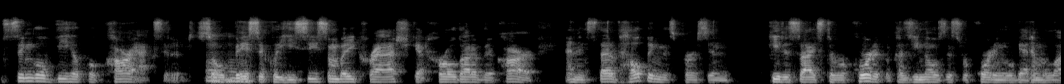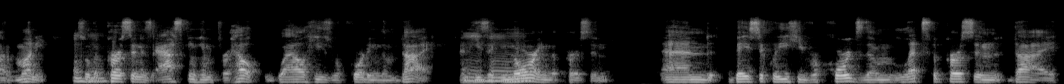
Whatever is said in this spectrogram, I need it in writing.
single vehicle car accident. So mm-hmm. basically, he sees somebody crash, get hurled out of their car, and instead of helping this person, he decides to record it because he knows this recording will get him a lot of money. Mm-hmm. So the mm-hmm. person is asking him for help while he's recording them die, and mm-hmm. he's ignoring the person. And basically, he records them, lets the person die,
